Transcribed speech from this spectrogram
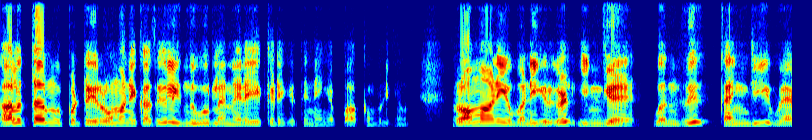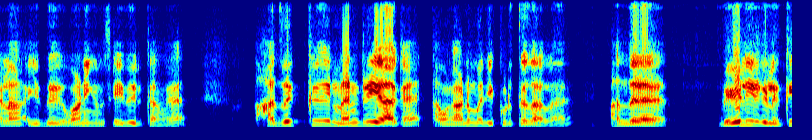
காலத்தால் முற்பட்ட ரோமானிய காசுகள் இந்த ஊரில் நிறைய கிடைக்கிறதை நீங்கள் பார்க்க முடியும். ரோமானிய வணிகர்கள் இங்கே வந்து தங்கி வேளாண் இது வாணிகம் செய்திருக்காங்க. அதுக்கு நன்றியாக அவங்க அனுமதி கொடுத்ததால அந்த வேளிர்களுக்கு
